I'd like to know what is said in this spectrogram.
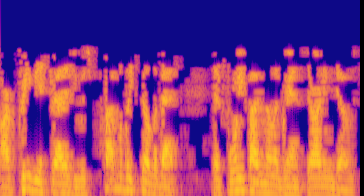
our previous strategy was probably still the best. That 45 milligram starting dose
